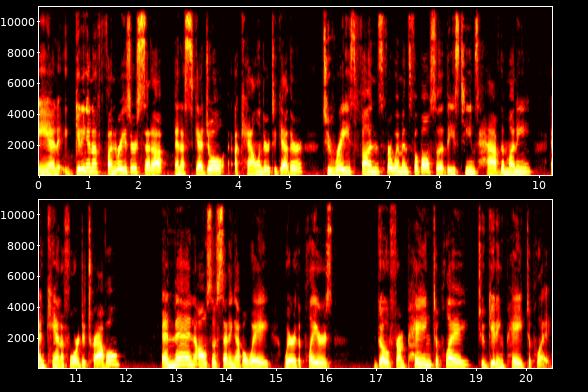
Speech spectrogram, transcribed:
and getting enough fundraisers set up and a schedule, a calendar together to raise funds for women's football so that these teams have the money and can't afford to travel. And then also setting up a way where the players go from paying to play to getting paid to play.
